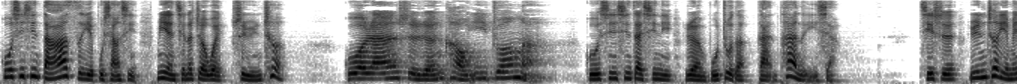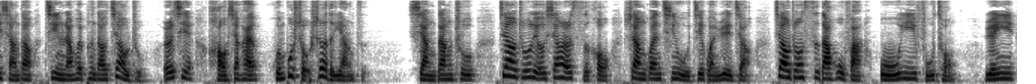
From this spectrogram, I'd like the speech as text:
古欣欣打死也不相信面前的这位是云彻。果然是人靠衣装啊！古欣欣在心里忍不住的感叹了一下。其实云彻也没想到，竟然会碰到教主，而且好像还。魂不守舍的样子。想当初，教主柳香儿死后，上官清武接管月教，教中四大护法无一服从。原因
